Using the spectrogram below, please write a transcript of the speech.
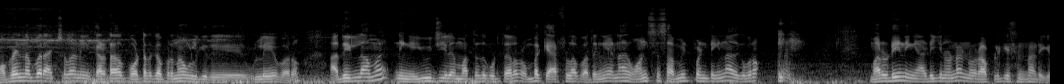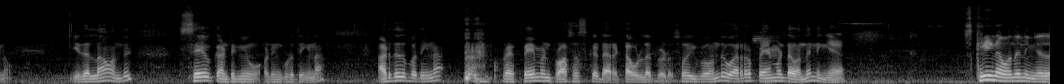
மொபைல் நம்பர் ஆக்சுவலாக நீங்கள் கரெக்டாக போட்டதுக்கப்புறம் தான் உங்களுக்கு இது உள்ளே வரும். அது இல்லாமல் நீங்கள் யூஜியில் மற்றது கொடுத்தாலும் ரொம்ப கேர்ஃபுல்லாக பார்த்துங்க ஏன்னா ஒன்ஸ் சப்மிட் பண்ணிட்டீங்கன்னா அதுக்கப்புறம் மறுபடியும் நீங்கள் அடிக்கணும்னா இன்னொரு அப்ளிகேஷன் தான் அடிக்கணும். இதெல்லாம் வந்து சேவ் கண்டினியூ அப்படின்னு கொடுத்தீங்கன்னா அடுத்தது பார்த்தீங்கன்னா பேமெண்ட் ப்ராசஸ்க்கு டேரெக்டாக உள்ளே போய்டும். ஸோ இப்போ வந்து வர்ற பேமெண்ட்டை வந்து நீங்கள் ஸ்க்ரீனை வந்து நீங்கள்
